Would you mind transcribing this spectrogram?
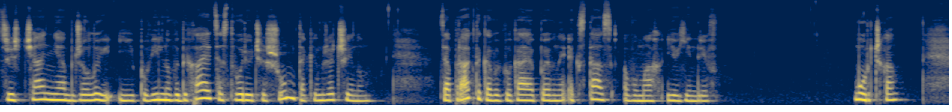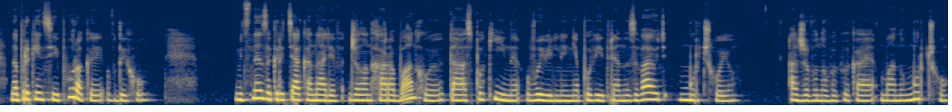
дзижчання бджоли, і повільно видихається, створюючи шум таким же чином. Ця практика викликає певний екстаз в умах йогіндрів. Мурчка. Наприкінці пураки вдиху. Міцне закриття каналів Джаланхара банхою та спокійне вивільнення повітря називають мурчхою, адже воно викликає ману мурчху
